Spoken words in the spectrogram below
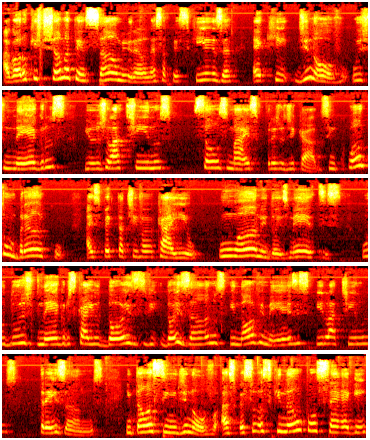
Agora, o que chama atenção, Mirella, nessa pesquisa é que, de novo, os negros e os latinos são os mais prejudicados. Enquanto um branco, a expectativa caiu um ano e dois meses, o dos negros caiu dois, dois anos e nove meses e latinos três anos. Então, assim, de novo, as pessoas que não conseguem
